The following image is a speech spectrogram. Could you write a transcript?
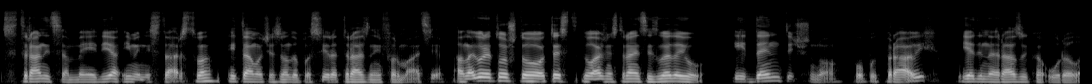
stranica medija i ministarstva i tamo će se onda plasirati razne informacije. Ali najgore je to što te lažne stranice izgledaju identično poput pravih, jedina je razlika url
